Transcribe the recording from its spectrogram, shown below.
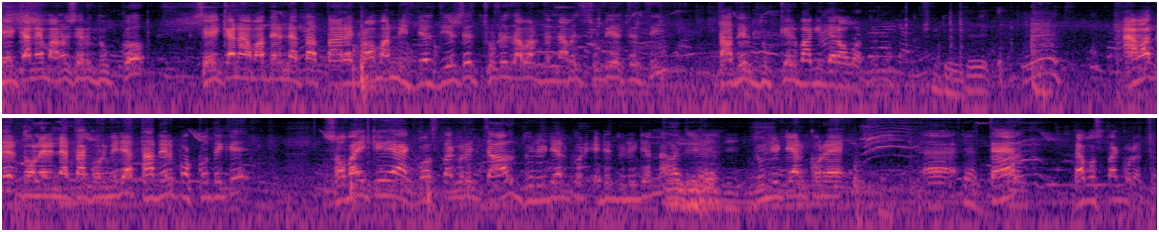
যেখানে মানুষের দুঃখ, সেইখানে আমাদের নেতা তারেক রহমান নির্দেশ দিয়েছে, ছুটে যাওয়ার জন্য আমি ছুটে এসেছি, তাদের দুঃখের ভাগিদার হওয়ার জন্য। আমাদের দলের নেতা কর্মীরা তাদের পক্ষ থেকে সবাইকে এক বস্তা করে চাল দু লিটার করে এটা দু লিটার না? দু লিটার করে তেল ব্যবস্থা করেছে।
